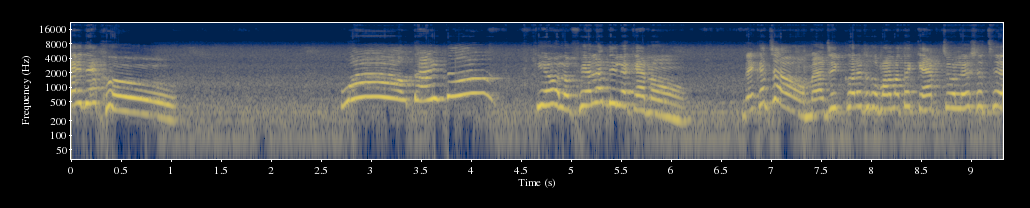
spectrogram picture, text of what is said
এই দেখো। ওয়াও তাই তো। কি হলো, ফেলে দিলে কেন? দেখেছ? ম্যাজিক করে তোমার মাথায় ক্যাপ চলে এসেছে।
